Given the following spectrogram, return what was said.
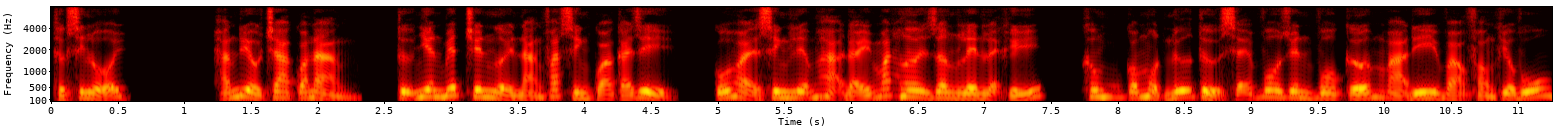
thực xin lỗi. Hắn điều tra qua nàng, tự nhiên biết trên người nàng phát sinh quá cái gì, cố hoài sinh liễm hạ đáy mắt hơi dâng lên lệ khí, không có một nữ tử sẽ vô duyên vô cớ mà đi vào phòng khiêu vũ.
